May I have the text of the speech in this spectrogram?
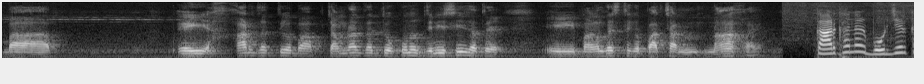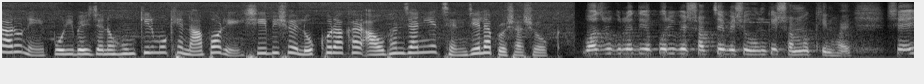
বা এই হাড় জাতীয় বা চামড়া জাতীয় কোনো জিনিসই যাতে এই বাংলাদেশ থেকে পাচার না হয়। কারখানার বর্জ্যের কারণে পরিবেশ যেন হুমকির মুখে না পড়ে সেই বিষয়ে লক্ষ্য রাখার আহ্বান জানিয়েছেন জেলা প্রশাসক। বজ্রগুলো দিয়ে পরিবেশ সবচেয়ে বেশি হুমকির সম্মুখীন হয়। সেই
